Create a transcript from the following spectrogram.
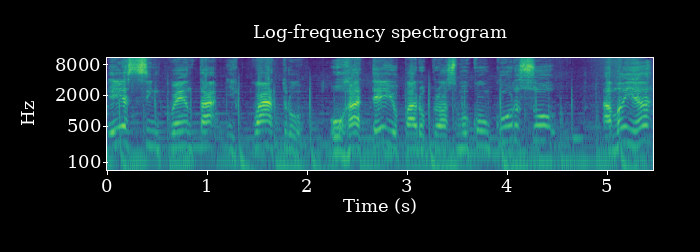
e 54. O rateio para o próximo concurso amanhã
